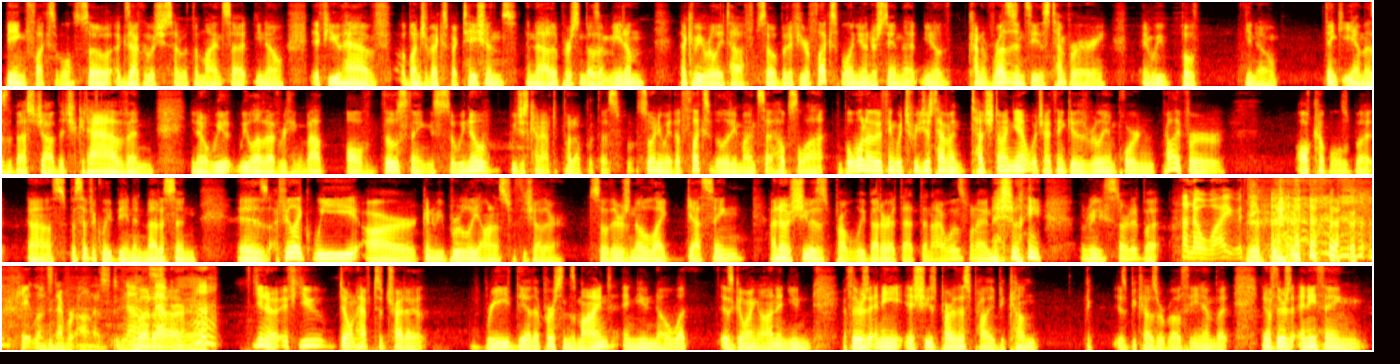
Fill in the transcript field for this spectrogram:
being flexible. So exactly what she said with the mindset, you know, if you have a bunch of expectations and the other person doesn't meet them, that can be really tough. So, but if you're flexible and you understand that, you know, kind of residency is temporary and we both, you know, think EM is the best job that you could have. And, you know, we, we love everything about all those things. So we know we just kind of have to put up with this. So anyway, the flexibility mindset helps a lot. But one other thing, which we just haven't touched on yet, which I think is really important, probably for all couples, but uh, specifically being in medicine, is I feel like we are going to be brutally honest with each other. So there's no like guessing. I know she was probably better at that than I was when I initially when we started, but I don't know why you would think that. Caitlin's never honest. no, But, uh, never. Yeah. you know, if you don't have to try to read the other person's mind and you know what is going on, and you if there's any issues, part of this probably become is because we're both EM. But you know, if there's anything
